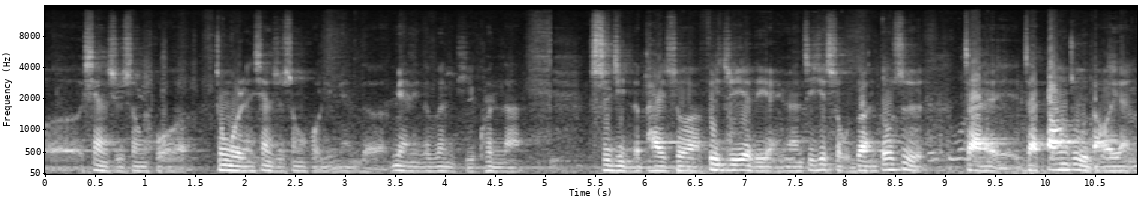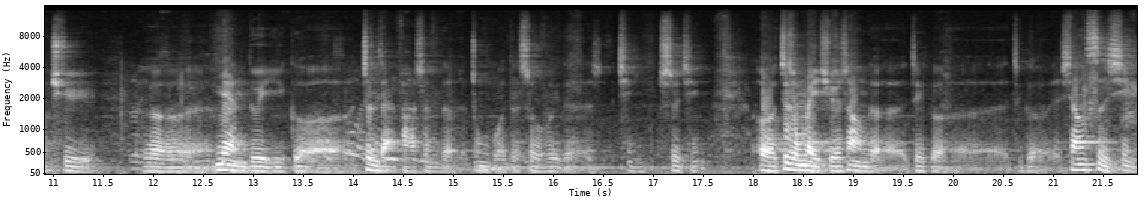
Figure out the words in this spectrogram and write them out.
呃现实生活中国人现实生活里面的面临的问题困难，实景的拍摄、非职业的演员这些手段都是在在帮助导演去呃面对一个正在发生的中国的社会的情事情，呃这种美学上的这个这个相似性。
